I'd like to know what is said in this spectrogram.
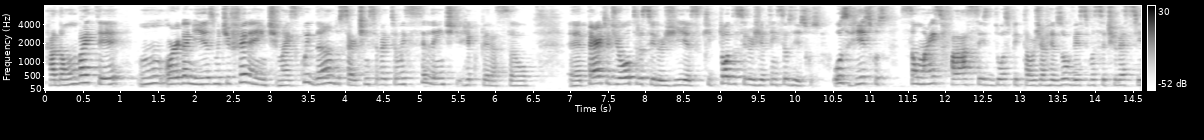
Cada um vai ter um organismo diferente, mas cuidando certinho, você vai ter uma excelente recuperação. É, perto de outras cirurgias, que toda cirurgia tem seus riscos. Os riscos são mais fáceis do hospital já resolver se você tivesse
